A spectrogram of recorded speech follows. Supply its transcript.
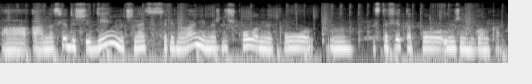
а, а на следующий день начинается соревнование между школами по эстафета по лыжным гонкам.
